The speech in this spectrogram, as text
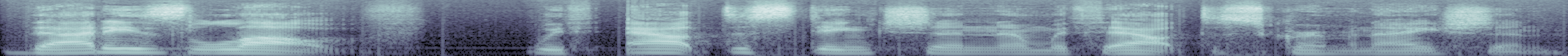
That is love, without distinction and without discrimination.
